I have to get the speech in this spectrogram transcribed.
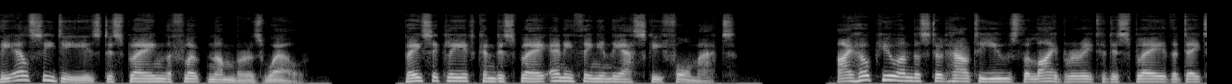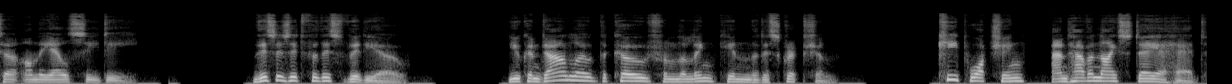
The LCD is displaying the float number as well. Basically it can display anything in the ASCII format. I hope you understood how to use the library to display the data on the LCD. This is it for this video. You can download the code from the link in the description. Keep watching, and have a nice day ahead.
